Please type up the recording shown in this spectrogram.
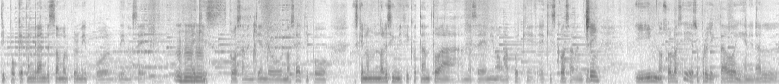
tipo, qué tan grande es su amor por mí, por, no sé, X cosa, ¿me entiende? O no sé, tipo, es que no, no, le significo tanto a, no sé, mi mamá porque X cosa, ¿me entiende? Sí. Y no solo así, eso proyectado en general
